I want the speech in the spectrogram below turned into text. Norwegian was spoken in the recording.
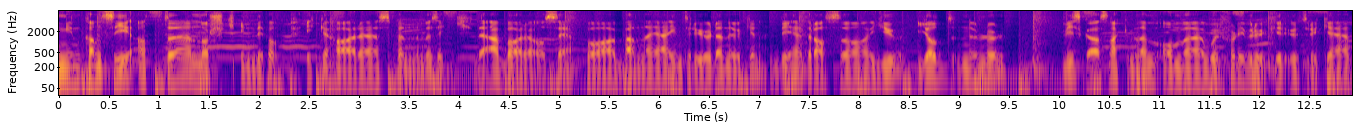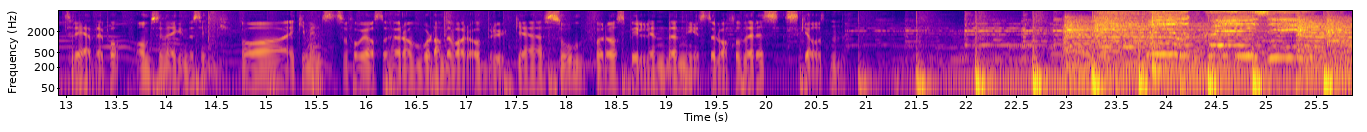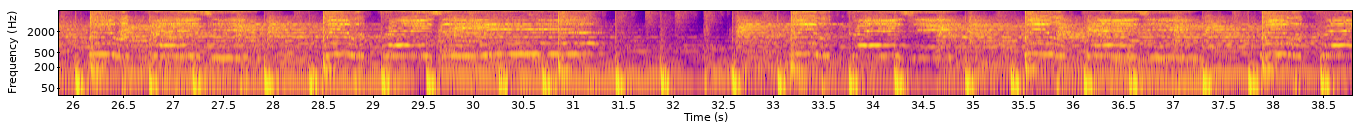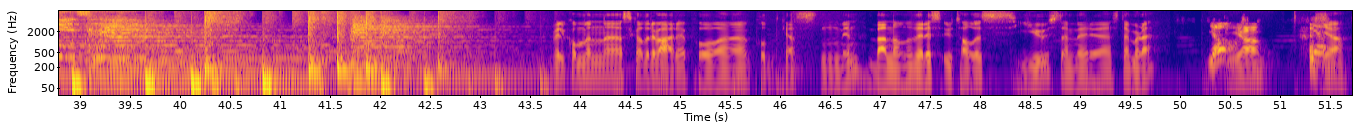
Ingen kan si at eh, norsk indiepop ikke har eh, spennende musikk. Det er bare å se på bandet jeg intervjuer denne uken. De heter altså U, J00. Vi skal snakke med dem om eh, hvorfor de bruker uttrykket 3D-pop om sin egen musikk. Og ikke minst så får vi også høre om hvordan det var å bruke Zoom for å spille inn den nyeste låta deres, 'Skeleton'. Velkommen eh, skal dere være på podkasten min. Bandnavnet deres uttales You, stemmer, eh, stemmer det? Ja. Ja. Ja.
